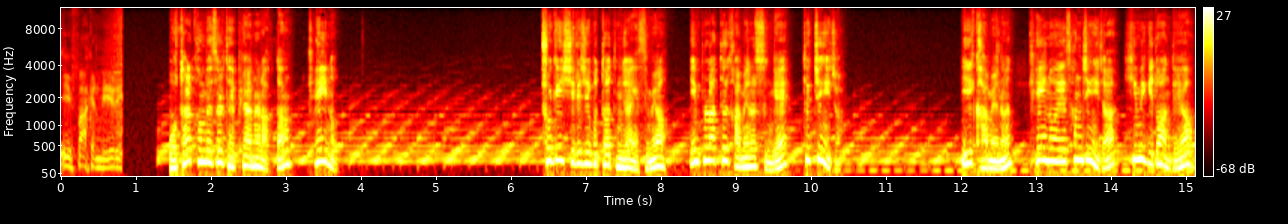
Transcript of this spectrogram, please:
You fucking beauty. 모탈 컴뱃을 대표하는 악당 케이노 초기 시리즈부터 등장했으며 임플란트 가면을 쓴 게 특징이죠. 이 가면은 케이노의 상징이자 힘이기도 한데요.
